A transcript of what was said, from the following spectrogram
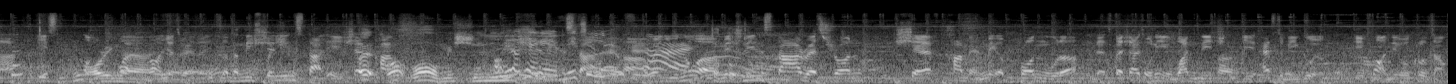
Uh, it's not, Boring what, lah. not just regular, it's a Michelin star. Eh, Hey, Chef whoa, Kang's whoa, Michelin. Okay, okay, okay. Michelin Uh, star. when you know a Michelin star restaurant chef come and make a prawn noodle that specialize only in one dish, Uh. it has to be good. If not, they will close down.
